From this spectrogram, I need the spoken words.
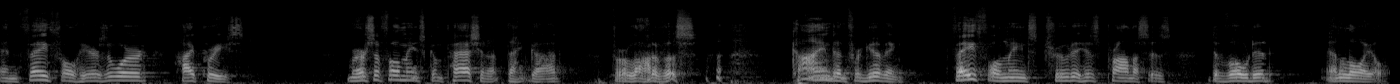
and faithful, here's the word, high priest. Merciful means compassionate, thank God, for a lot of us. kind and forgiving. Faithful means true to his promises, devoted and loyal.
